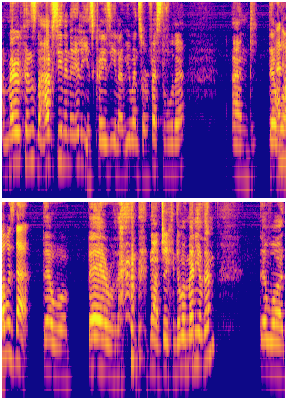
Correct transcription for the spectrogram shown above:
Americans that I've seen in Italy is crazy. Like we went to a festival there, and there and were how was that there were bare of them. no, I'm joking. There were many of them. There were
